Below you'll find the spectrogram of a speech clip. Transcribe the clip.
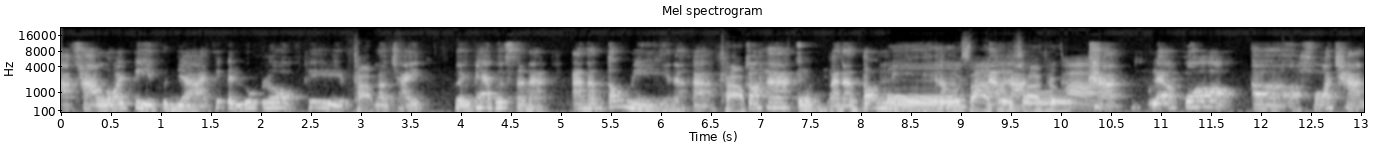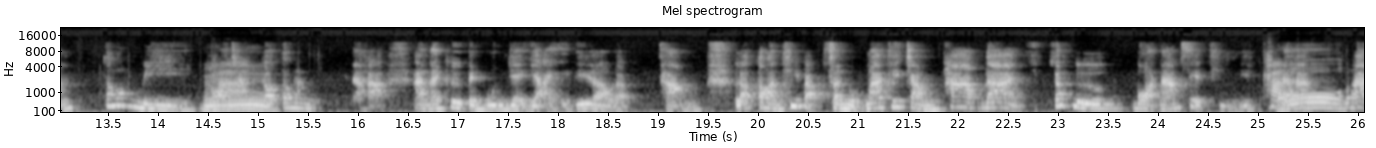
อาคารร้อยปีคุณยายที่เป็นรูปโลกที่ครับเราใช้เผยแพร่พุทธศาสนาอันนั้นต้องมีนะคะครับก็ห้าองค์อันนั้นต้องโอ้มีค่ะสาธุนะคะสาธุค่ะค่ะ แล้วก็เอ่อหอฉัน ต้องมีอืมหอฉันก็ต้องมีนะคะ อันนั้นคือเป็นบุญใหญ่ ๆ ที่เราแบบทำแล้วตอนที่แบบสนุกมากที่จำภาพได้ ก็คือบ่อน้ำเศรษฐีค่ะนะคะโอ้ว่า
